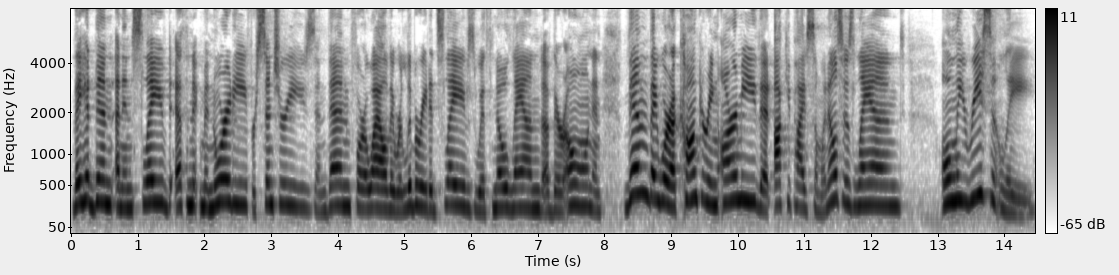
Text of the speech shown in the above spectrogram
They had been an enslaved ethnic minority for centuries, and then for a while they were liberated slaves with no land of their own, and then they were a conquering army that occupied someone else's land. Only recently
